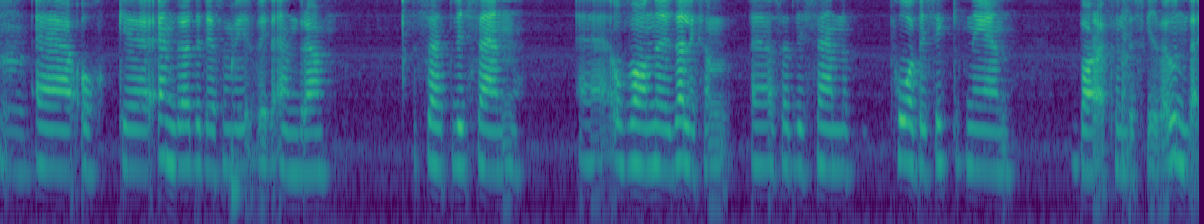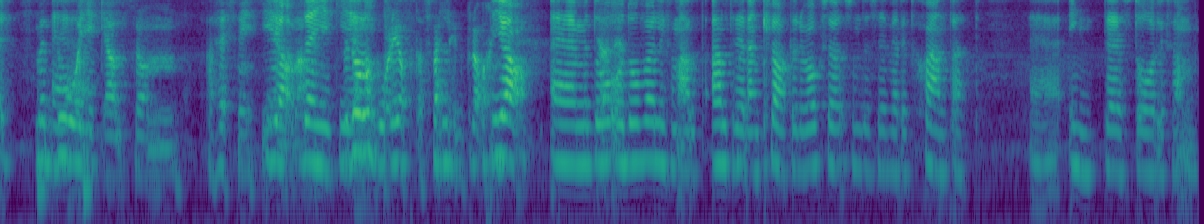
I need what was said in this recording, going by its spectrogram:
Mm. Eh, och eh, ändrade det som vi ville ändra. Så att vi sen, eh, och var nöjda liksom, eh, så att vi sen på besiktningen bara kunde skriva under. Men då gick mm, att hästen gick igenom? Ja, den gick För då igenom. går det ju oftast väldigt bra. Ja, men då, och då var liksom allt, allt redan klart och det var också som du säger väldigt skönt att eh, inte stå och liksom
